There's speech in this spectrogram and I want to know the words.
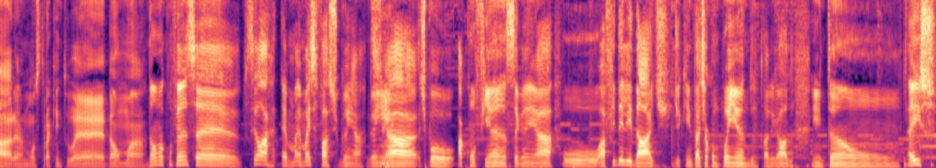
cara, mostrar quem tu é, dar uma. Dar uma confiança é, sei lá, é, é mais fácil ganhar. Ganhar, tipo, a confiança, ganhar o, a fidelidade de quem tá te acompanhando, tá ligado? Então, é isso.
